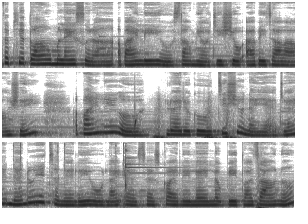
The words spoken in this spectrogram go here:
ဆက်ဖြစ်သွားအောင်မလဲဆိုတာအပိုင်းလေးကိုစောင့်မျှော်ကြည့်ရှုအားပေးကြပါအောင်ရှင်အပိုင်းလေးကိုလွယ်တကူကြည့်ရှုနိုင်ရတဲ့အတွက်နန်းတို့ရဲ့ channel လေးကို like and subscribe လေးလည်းလုပ်ပေးသွားကြအောင်နော်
